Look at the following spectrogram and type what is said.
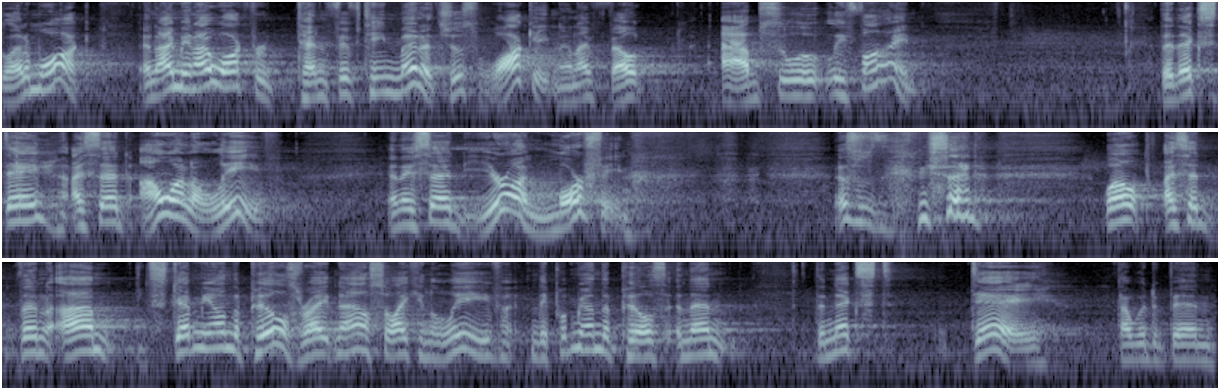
let him walk. And I mean, I walked for 10, 15 minutes just walking, and I felt absolutely fine. The next day, I said, I want to leave. And they said, You're on morphine. This was, he said, Well, I said, Then um, get me on the pills right now so I can leave. And they put me on the pills, and then the next day, that would have been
